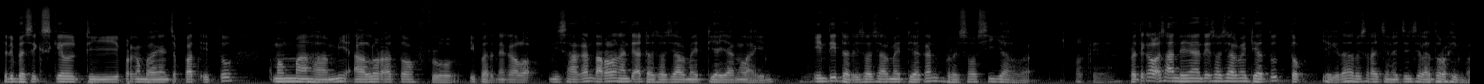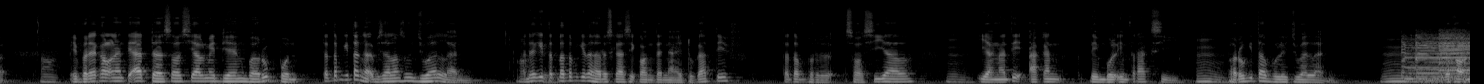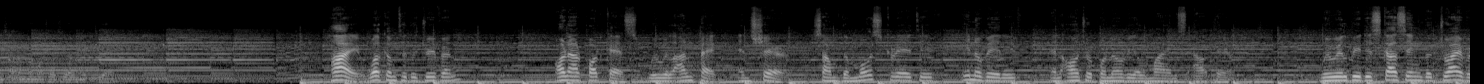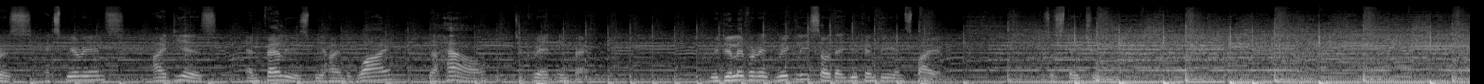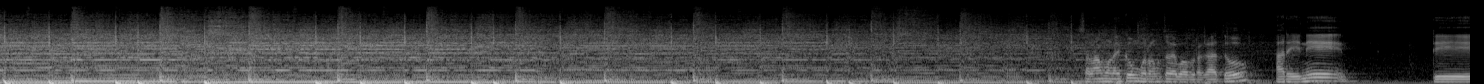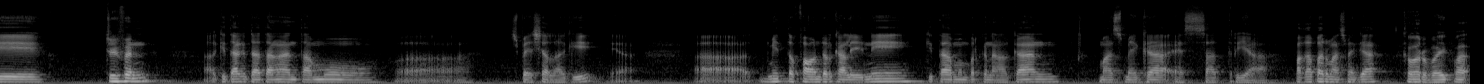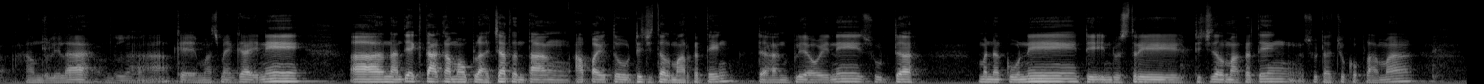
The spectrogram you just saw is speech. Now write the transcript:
Jadi basic skill di perkembangan cepat itu memahami alur atau flow. Ibaratnya kalau misalkan taruhlah nanti ada sosial media yang lain, inti dari sosial media kan bersosial, Pak. Oke. Berarti kalau seandainya nanti sosial media tutup, ya kita harus rajin-rajin silaturahim, Pak. Oke. Ibaratnya kalau nanti ada sosial media yang baru pun, tetap kita nggak bisa langsung jualan. Ada kita tetap kita harus kasih konten yang edukatif, tetap bersosial, Hmm. yang nanti akan timbul interaksi. Hmm. Baru kita boleh jualan. Hmm. Media. Hi, welcome to The Driven. On our podcast, we will unpack and share some of the most creative, innovative, and entrepreneurial minds out there. We will be discussing the drivers, experience, ideas, and values behind the why, the how to create impact. We deliver it weekly so that you can be inspired. So stay tuned. Assalamualaikum warahmatullahi wabarakatuh. Hari ini di Driven uh, kita kedatangan tamu uh, spesial lagi ya. Uh, Meet the Founder kali ini kita memperkenalkan Mas Mega S Satria. Apa kabar Mas Mega? Kabar baik, Pak. Alhamdulillah. Alhamdulillah. Ah, Oke, Mas Mega ini uh, nanti kita akan mau belajar tentang apa itu digital marketing dan beliau ini sudah menekuni di industri digital marketing sudah cukup lama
